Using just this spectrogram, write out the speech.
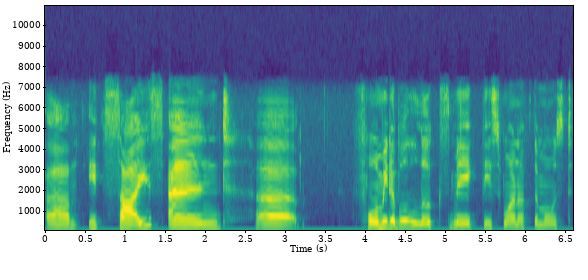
um, its size and uh, formidable looks make this one of the most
